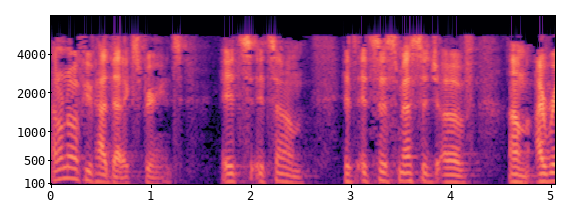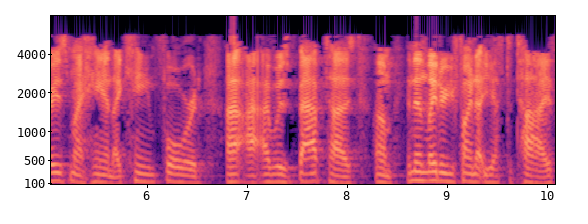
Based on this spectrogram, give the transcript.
I don't know if you've had that experience. It's it's um it's, it's this message of um, I raised my hand, I came forward, I, I, I was baptized, um, and then later you find out you have to tithe,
